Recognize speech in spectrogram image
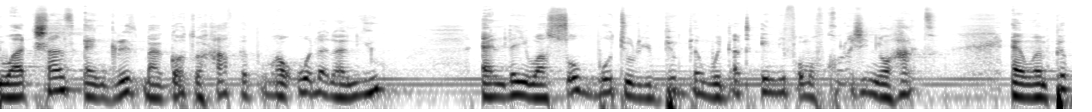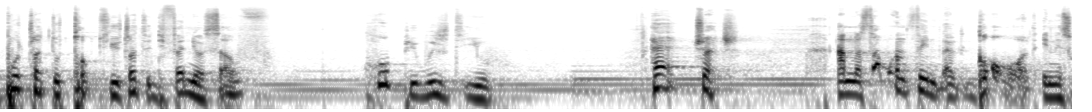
you are chanced and graced by God to have people who are older than you, and then you are so bold to rebuke them without any form of correction in your heart. And when people try to talk to you, try to defend yourself, who bewitched you? Hey, church, understand one thing that God, in His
